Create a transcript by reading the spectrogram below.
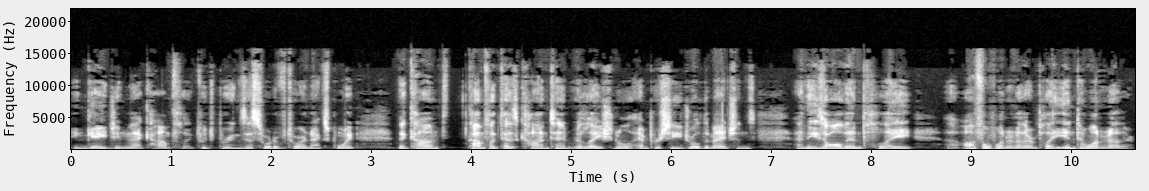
engaging that conflict? Which brings us sort of to our next point. That con- conflict has content, relational, and procedural dimensions, and these all then play uh, off of one another and play into one another.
